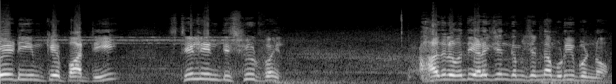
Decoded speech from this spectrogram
ADMK party still in dispute file அதில் வந்து எலெக்ஷன் கமிஷன் தான் முடிவு பண்ணோம்.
